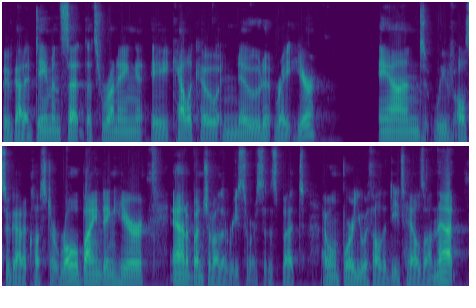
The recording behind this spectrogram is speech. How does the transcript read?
We've got a daemon set that's running a Calico node right here. And we've also got a cluster role binding here and a bunch of other resources, but I won't bore you with all the details on that.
